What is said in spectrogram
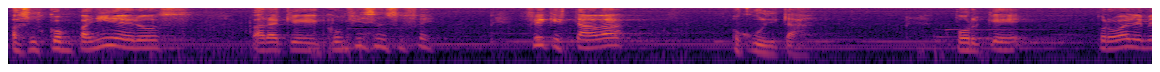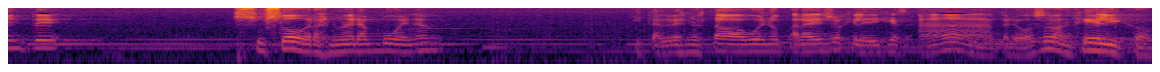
a sus compañeros para que confiesen su fe. Fe que estaba oculta, porque probablemente sus obras no eran buenas y tal vez no estaba bueno para ellos que le dijes, ah, pero vos sos evangélico.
